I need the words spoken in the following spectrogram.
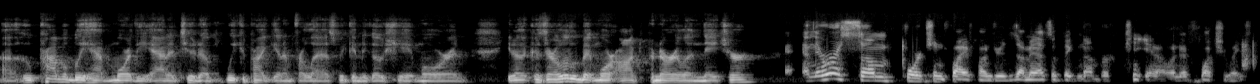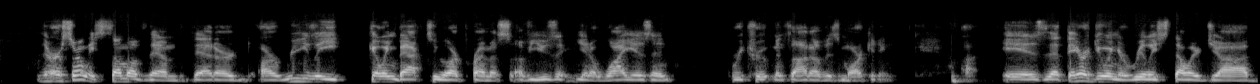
uh, who probably have more the attitude of we could probably get them for less, we can negotiate more, and you know because they're a little bit more entrepreneurial in nature. And there are some Fortune 500s. I mean, that's a big number, you know, and it fluctuates there are certainly some of them that are are really going back to our premise of using, you know, why isn't recruitment thought of as marketing? Uh, is that they are doing a really stellar job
